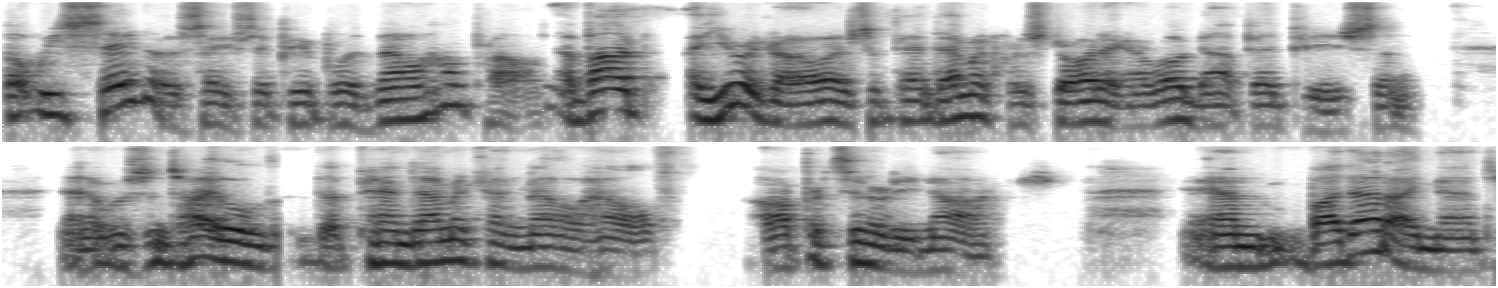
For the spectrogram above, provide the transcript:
But we say those things to people with mental health problems. About a year ago, as the pandemic was starting, I wrote an op ed piece, and, and it was entitled The Pandemic and Mental Health Opportunity Knocks. And by that, I meant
